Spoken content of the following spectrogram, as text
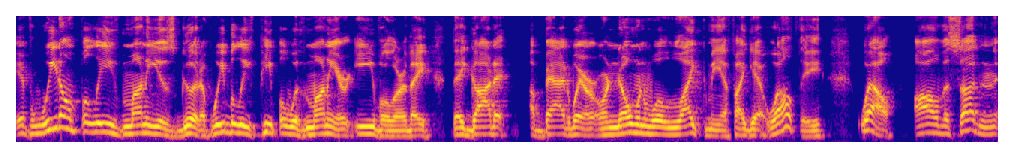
if we don't believe money is good if we believe people with money are evil or they they got it a bad way or, or no one will like me if i get wealthy well all of a sudden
